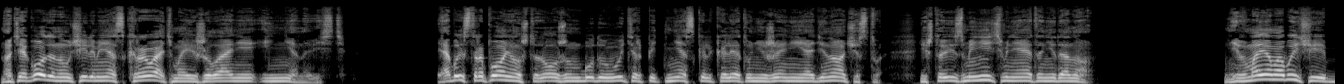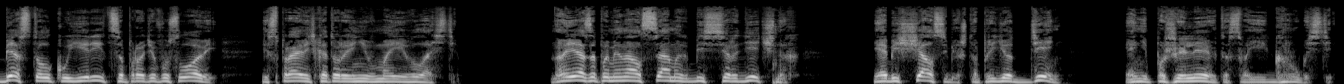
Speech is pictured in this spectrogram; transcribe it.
Но те годы научили меня скрывать мои желания и ненависть. Я быстро понял, что должен буду вытерпеть несколько лет унижения и одиночества, и что изменить мне это не дано. Не в моем обычае без толку яриться против условий, исправить которые не в моей власти. Но я запоминал самых бессердечных и обещал себе, что придет день, и они пожалеют о своей грубости.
